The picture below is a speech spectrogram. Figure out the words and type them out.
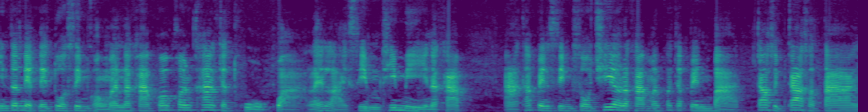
อินเทอร์เน็ตในตัวซิมของมันนะครับ ก็ค่อนข้างจะถูกกว่าหลาย ๆ ซิมที่มีนะครับอ่าถ้าเป็นซิมโซเชียลนะครับ มันก็จะเป็นบาท 99 สตางค์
